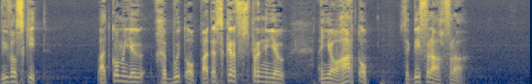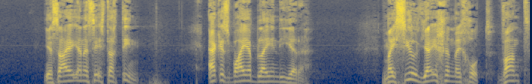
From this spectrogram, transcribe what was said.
Wie wil skiet? Wat kom in jou geboed op? Wat er skrif spring in jou, in jou hart op? As ek die vraag vraag. Jesaja 61, 10 Ek is baie bly in die Heere. My siel juig in my God, want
